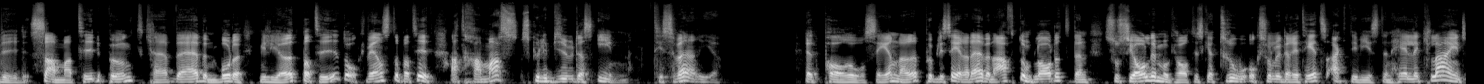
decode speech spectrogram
Vid samma tidpunkt krävde även både Miljöpartiet och Vänsterpartiet att Hamas skulle bjudas in till Sverige. Ett par år senare publicerade även Aftonbladet den socialdemokratiska tro och solidaritetsaktivisten Helle Kleins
